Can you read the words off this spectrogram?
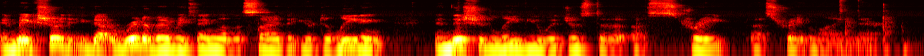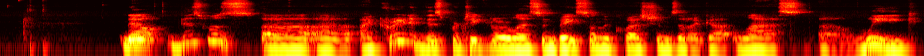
and make sure that you got rid of everything on the side that you're deleting. And this should leave you with just a, a straight, a straight line there. Now, this was, uh, uh, I created this particular lesson based on the questions that I got last uh, week,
